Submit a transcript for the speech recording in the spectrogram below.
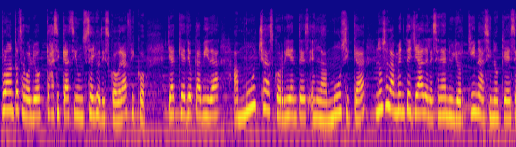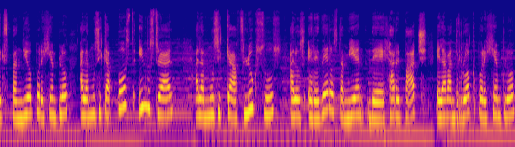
pronto se volvió casi casi un sello discográfico ya que dio cabida a muchas corrientes en la música, no solamente ya de la escena neoyorquina, sino que se expandió, por ejemplo, a la música post-industrial, a la música Fluxus, a los herederos también de Harry Patch, el avant rock, por ejemplo,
